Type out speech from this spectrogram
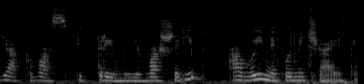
як вас підтримує ваш рід, а ви не помічаєте.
